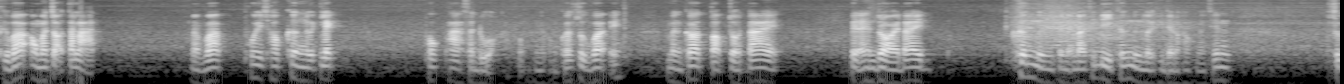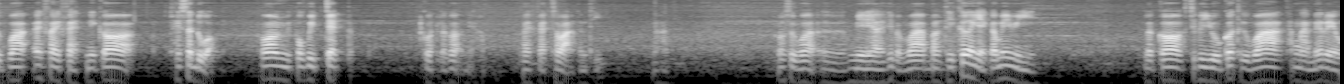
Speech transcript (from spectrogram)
ถือว่าเอามาเจาะตลาด แบบว่าผู้ที่ชอบเครื่องเล็ก ๆ พกพาสะดวกครับผมผมก็รู้สึกว่าเอ๊ะมันก็ตอบโจทย์ได้เป็น Android ได้เครื่องหนึ่งเป็นอะไรที่ดีเครื่องหนึ่งเลยทีเดียวครับอย่างเช่น รู้สึกว่าไอ้ไฟแฟลชนี่ก็ใช้สะดวก เพราะว่ามันมีพวกวิดเจ็ตกดแล้วก็เนี่ยครับไฟแฟลชสว่างทันทีนะครับรู้สึกว่าเออมีอะไรที่แบบว่าบางทีเครื่องใหญ่ก็ไม่มี แล้วก็ CPU ก็ถือว่าทำงานได้เร็ว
